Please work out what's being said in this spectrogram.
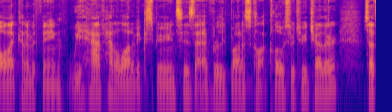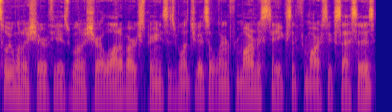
all that kind of a thing. We have had a lot of experiences that have really brought us closer to each other. So that's what we want to share with you guys. We want to share a lot of our experiences. We want you guys to learn from our mistakes and from our successes.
